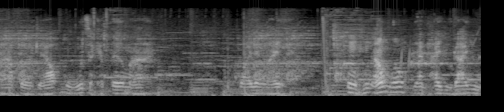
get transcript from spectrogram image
อาเปิดแล้วโอ้โหสแคตเตอร์มา ว่ายังไง เอ้าเอ้ายังได้อยู่ได้อยู่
